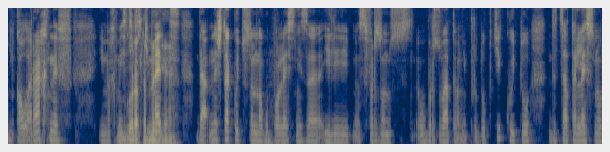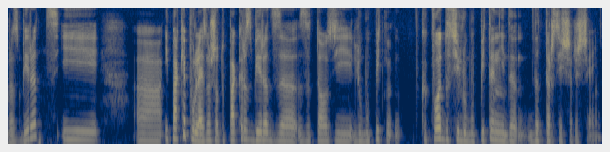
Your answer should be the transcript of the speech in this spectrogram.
Никола Рахнев, имахме истински мед. Да, неща, които са много по-лесни за или свързано с образователни продукти, които децата лесно разбират и А, и пак е полезно, защото пак разбират за, за този любопитен, какво е да си любопитен и да, да търсиш решение.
